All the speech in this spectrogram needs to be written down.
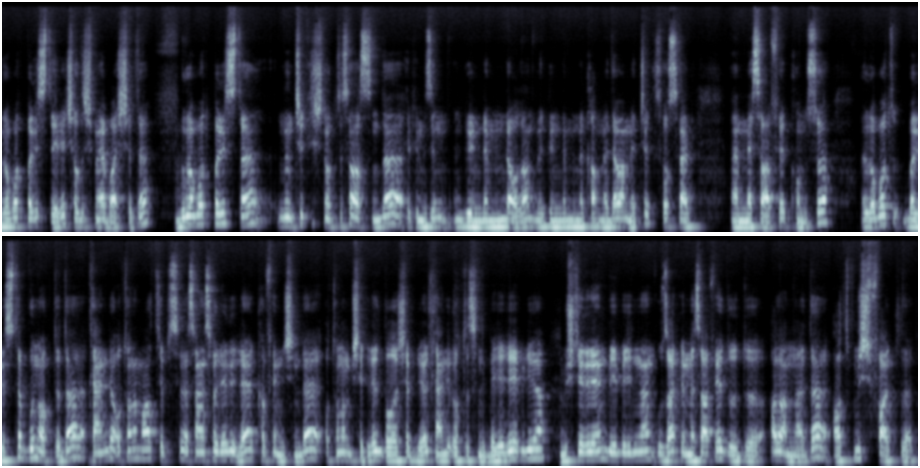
robot barista ile çalışmaya başladı. Bu robot barista'nın çıkış noktası aslında hepimizin gündeminde olan ve gündeminde kalmaya devam edecek sosyal e, mesafe konusu. Robot barista bu noktada kendi otonom altyapısı ve sensörleriyle kafenin içinde otonom bir şekilde dolaşabiliyor. Kendi rotasını belirleyebiliyor. Müşterilerin birbirinden uzak ve mesafeye durduğu alanlarda 60 farklı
